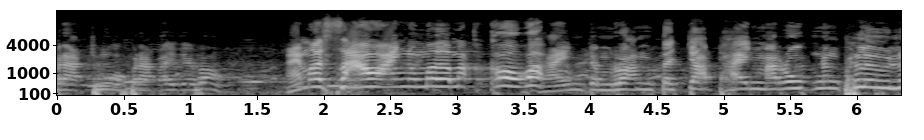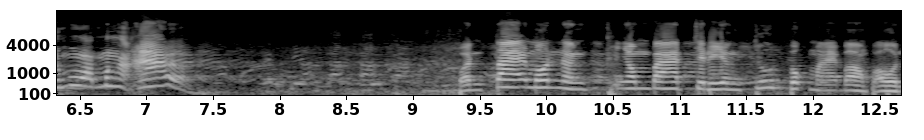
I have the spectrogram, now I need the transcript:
ប្រាប់ឈ្មោះប្រាប់អីគេផង ហើយមើលសោអញនឹងមើលមកកោកហែងតម្រាំទៅចាប់ហែងមករូបនឹងភ្លឺល្មមហ្នឹងអាអើប៉ុន្តែមុននឹងខ្ញុំបាទច្រៀងជូនពុកម៉ែបងប្អូន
